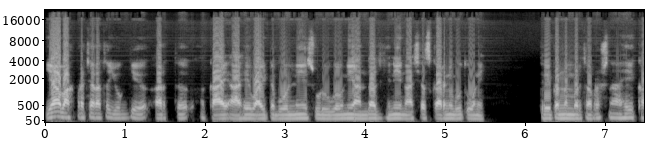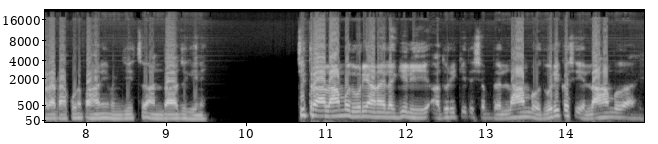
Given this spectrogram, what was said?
या वाक्प्रचाराचा योग्य अर्थ काय आहे? वाईट बोलणे सूड उगवणे अंदाज घेणे नाशास कारणीभूत होणे. त्रेपन्न नंबरचा प्रश्न आहे. खडा टाकून पाहणे म्हणजेच अंदाज घेणे. चित्रा लांब दोरी आणायला गेली. अधोरेखित शब्द? लांब दोरी कशी आहे? लांब आहे.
